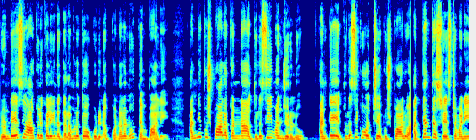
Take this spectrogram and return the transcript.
రెండేసి ఆకులు కలిగిన దళములతో కూడిన కొనలను తెంపాలి. అన్ని పుష్పాల కన్నా తులసి మంజరులు అంటే తులసికి వచ్చే పుష్పాలు అత్యంత శ్రేష్టమని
